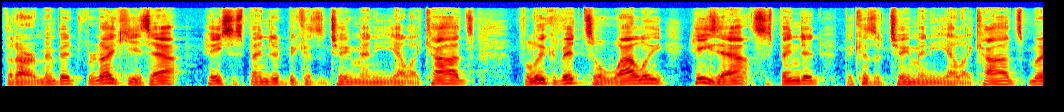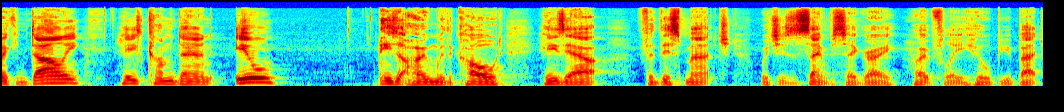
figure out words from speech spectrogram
that I remembered. Ranocchia is out. He's suspended because of too many yellow cards. Volukovic or Walu, he's out, suspended because of too many yellow cards. Mercandali, he's come down ill. He's at home with a cold. He's out for this match, which is the same for Segre. Hopefully, he'll be back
